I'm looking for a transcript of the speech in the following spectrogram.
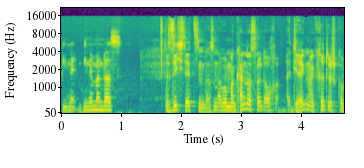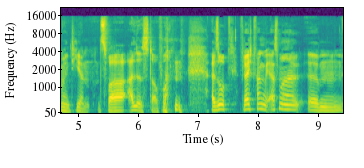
Wie, ne-, wie nennt man das? Sich setzen lassen, aber man kann das halt auch direkt mal kritisch kommentieren. Und zwar alles davon. Also vielleicht fangen wir erstmal ähm,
